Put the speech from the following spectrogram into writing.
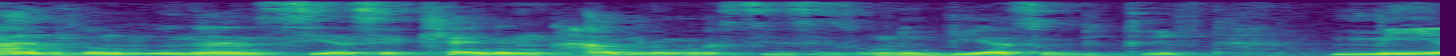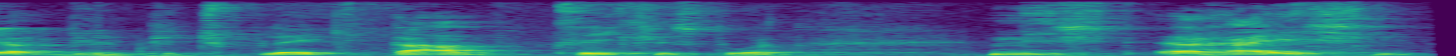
Handlung, in einer sehr, sehr kleinen Handlung, was dieses Universum betrifft. Mehr will Pitch Black tatsächlich dort nicht erreichen.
